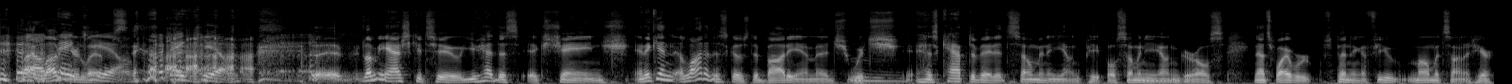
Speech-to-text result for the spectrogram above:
well, I love your lips. You. thank you. uh, let me ask you too. You had this exchange, and again, a lot of this goes to body image, which mm. has captivated so many young people, so many young girls, and that's why we're spending a few moments on it here.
